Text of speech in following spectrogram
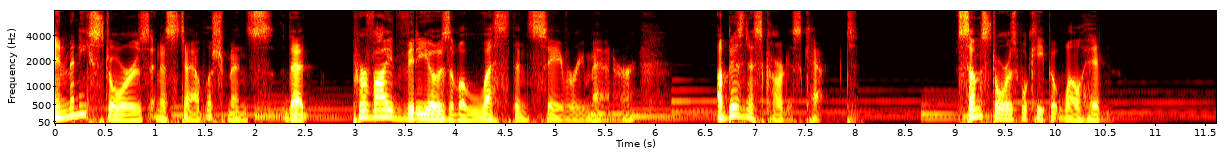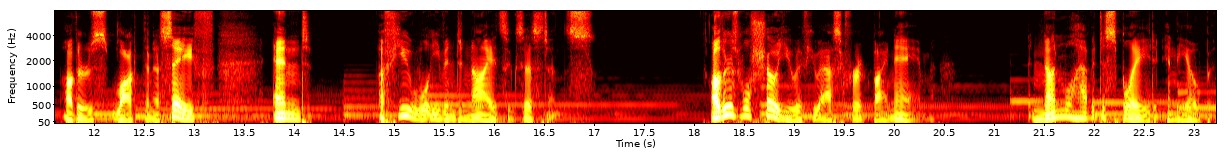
In many stores and establishments that provide videos of a less than savory manner, a business card is kept. Some stores will keep it well hidden, others locked in a safe, and a few will even deny its existence. Others will show you if you ask for it by name. None will have it displayed in the open.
